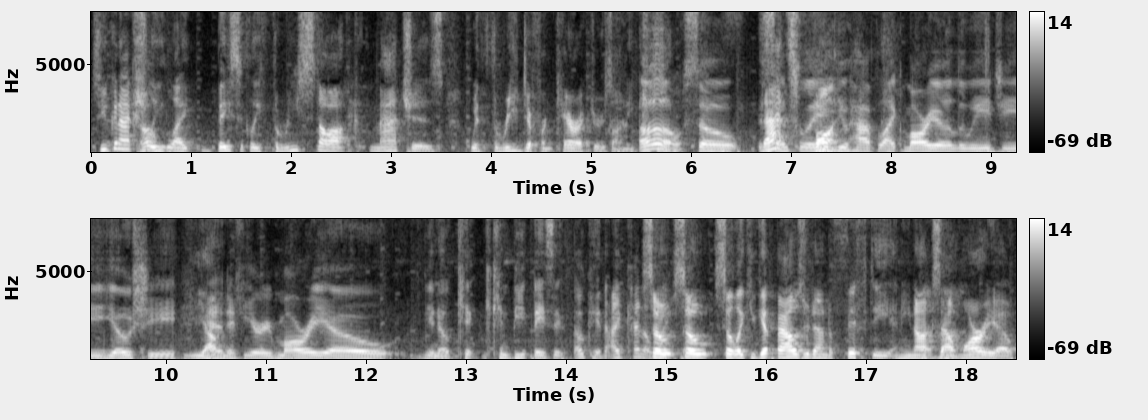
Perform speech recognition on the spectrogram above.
So you can actually like basically three stock matches with three different characters on each team. Oh, so That's essentially fun. you have like Mario, Luigi, Yoshi, Yep. and if you're Mario you know can, can beat basic. Okay, I kind of So like that. so so like you get Bowser down to 50 and he knocks out Uh-huh. Mario,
